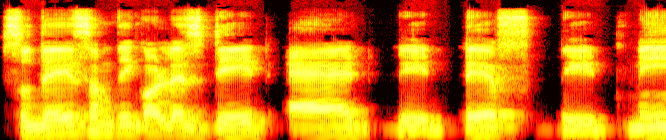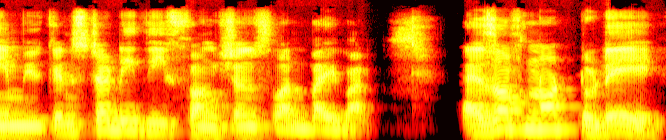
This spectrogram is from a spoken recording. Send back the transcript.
So there is something called as date add, date diff, date name. You can study these functions one by one. As of not today,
